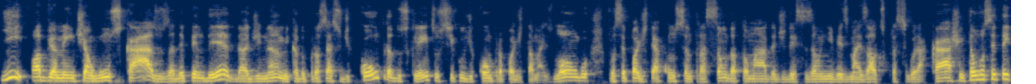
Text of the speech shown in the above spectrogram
E, obviamente, em alguns casos, a depender da dinâmica do processo de compra dos clientes, o ciclo de compra pode estar mais longo, você pode ter a concentração da tomada de decisão em níveis mais altos para segurar a caixa. Então, você tem,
